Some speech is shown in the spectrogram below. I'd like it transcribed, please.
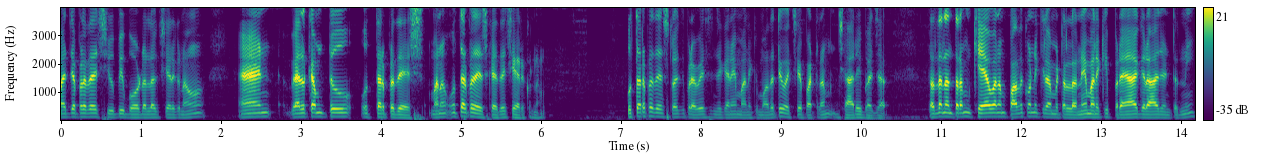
మధ్యప్రదేశ్ యూపీ బోర్డర్లోకి చేరుకున్నాము. అండ్ వెల్కమ్ టు ఉత్తరప్రదేశ్ మనం ఉత్తరప్రదేశ్కి అయితే చేరుకున్నాం. ఉత్తరప్రదేశ్లోకి ప్రవేశించగానే మనకి మొదటి వచ్చే పట్టణం జారీ బజార్. తదనంతరం కేవలం పదకొండు కిలోమీటర్లోనే మనకి ప్రయాగ్రాజ్ ఉంటుంది.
